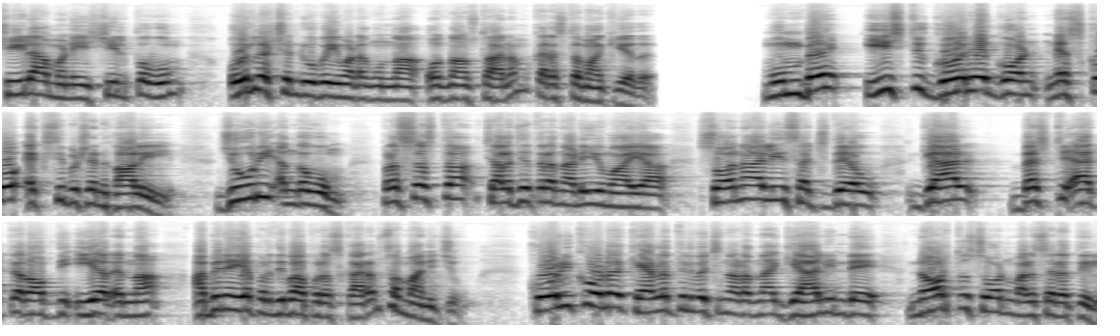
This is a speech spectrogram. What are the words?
ഷീലാമണി ശില്പവും ഒരു ലക്ഷം രൂപയും അടങ്ങുന്ന ഒന്നാം സ്ഥാനം കരസ്ഥമാക്കിയത്. Mumbai east Goregaon NESCO exhibition ഹാളിൽ ജൂറി അംഗവും പ്രശസ്ത ചലച്ചിത്ര നടിയുമായ സോനാലി സച്ദേവ് ഗാൽ best actor of the year എന്ന അഭിനയ പ്രതിഭാ പുരസ്കാരം സമ്മാനിച്ചു. കോഴിക്കോട് കേരളത്തിൽ വെച്ച് നടന്ന ഗ്യാലിന്റെ നോർത്ത് സോൺ മത്സരത്തിൽ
